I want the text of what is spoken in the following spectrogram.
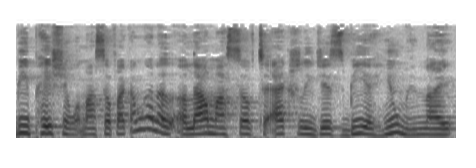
be patient with myself. Like I'm going to allow myself to actually just be a human like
